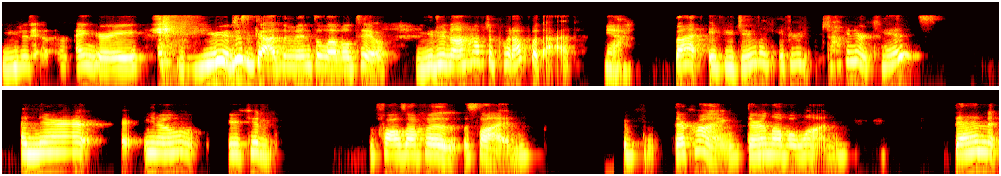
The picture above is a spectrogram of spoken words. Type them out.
You just got them angry. you just got them into level two. You do not have to put up with that. Yeah. But if you do, like if you're talking to your kids and they're, eh, you know, your kid falls off a slide, they're crying, they're in level one. Then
